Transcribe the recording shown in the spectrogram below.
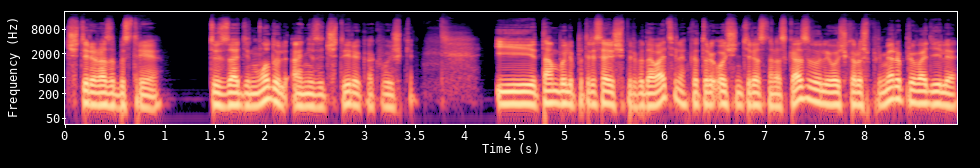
четыре раза быстрее. То есть за один модуль, а не за четыре, как в вышке. И там были потрясающие преподаватели, которые очень интересно рассказывали, очень хорошие примеры приводили.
